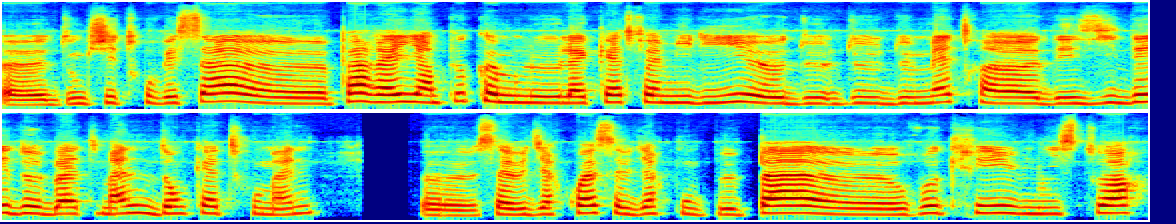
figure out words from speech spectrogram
Euh, donc j'ai trouvé ça euh, pareil, un peu comme la Cat Family, de, de, mettre des idées de Batman dans Catwoman. Euh, ça veut dire quoi? Ça veut dire qu'on ne peut pas euh, recréer une histoire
